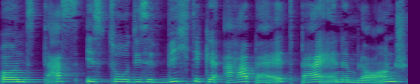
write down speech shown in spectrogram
Und das ist so diese wichtige Arbeit bei einem Launch,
